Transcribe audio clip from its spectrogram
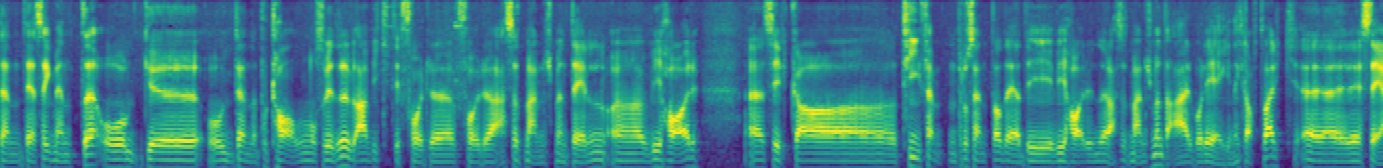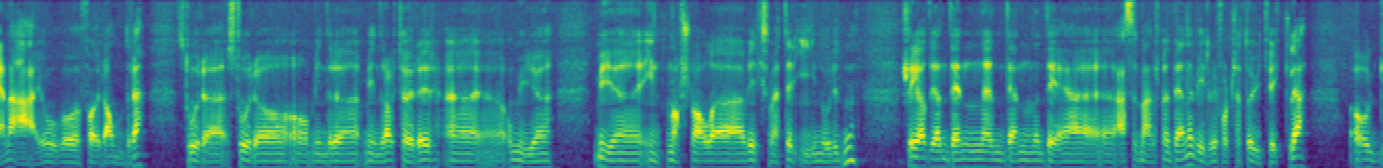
den, det segmentet. Og, uh, og, denne portalen osv. er viktig for, for asset management-delen. vi har Ca. 10-15% av det de, vi har under asset management, er våre egne kraftverk. Resterende er jo for andre. Store, store og mindre, mindre aktører. Og mye, mye, internasjonale virksomheter i Norden. slik at den, den, Det asset management-benet vil vi fortsette å utvikle. Og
